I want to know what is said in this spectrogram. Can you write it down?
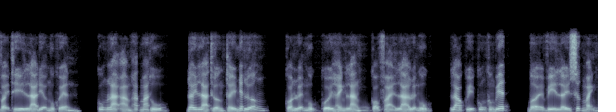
vậy thì là địa ngục huyền, cũng là ám hắc ma thú, đây là thường thấy nhất lưỡng, còn luyện ngục cuối hành lang có phải là luyện ngục lão quỷ cũng không biết, bởi vì lấy sức mạnh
